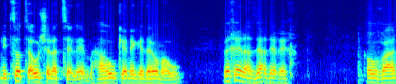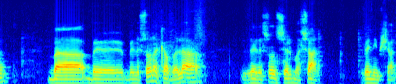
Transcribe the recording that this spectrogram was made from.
ניצוץ ההוא של הצלם, ההוא כנגד היום ההוא, וכן, אז זה הדרך. כמובן, ב, ב, בלשון הקבלה זה לשון של משל ונמשל.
